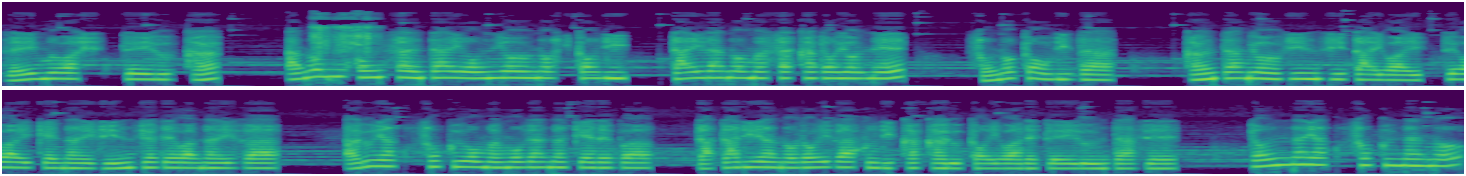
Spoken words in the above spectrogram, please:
霊夢は知っているか？あの日本三大怨霊の一人、平野正門よね？その通りだ。神田明神自体は行ってはいけない神社ではないが、ある約束を守らなければ、たたりや呪いが降りかかると言われているんだぜ。どんな約束なの？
